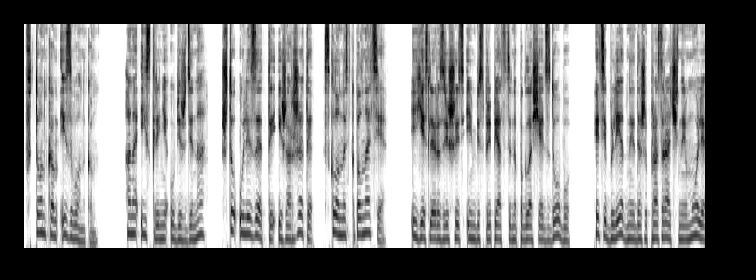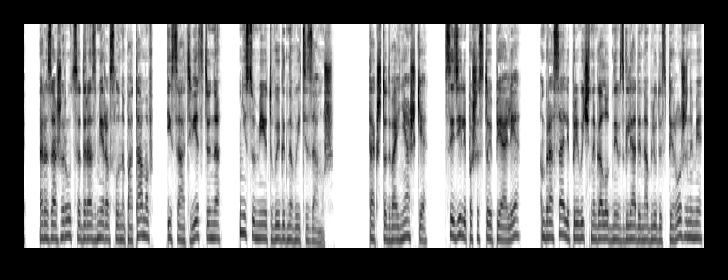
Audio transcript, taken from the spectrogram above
в тонком и звонком. Она искренне убеждена, что у Лизетты и Жоржеты склонность к полноте, и если разрешить им беспрепятственно поглощать сдобу, эти бледные, даже прозрачные моли разожрутся до размеров слонопотамов и, соответственно, не сумеют выгодно выйти замуж. Так что двойняшки цедили по шестой пиале, бросали привычно голодные взгляды на блюда с пирожными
